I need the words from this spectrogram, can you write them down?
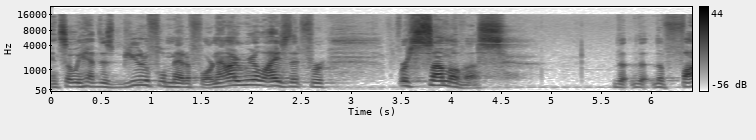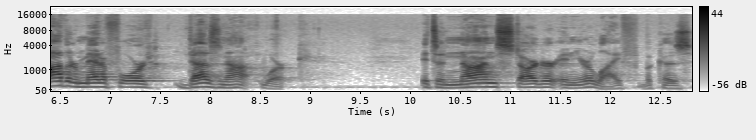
And so we have this beautiful metaphor. Now, I realize that for, for some of us, the, the, the father metaphor does not work. It's a non starter in your life because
